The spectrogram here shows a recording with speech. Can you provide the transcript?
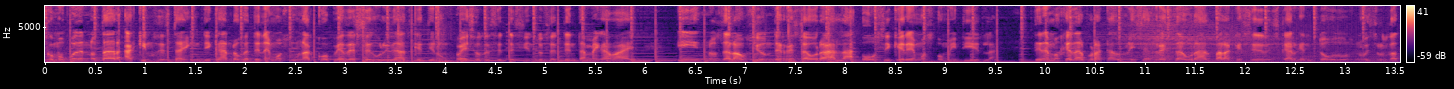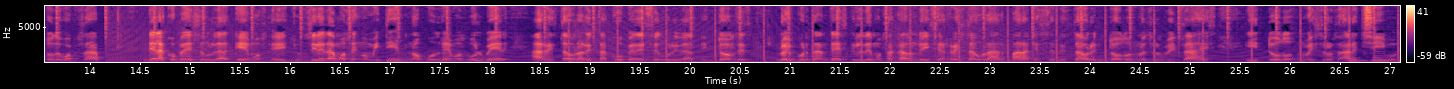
Como pueden notar, aquí nos está indicando que tenemos una copia de seguridad que tiene un peso de 770 megabytes y nos da la opción de restaurarla o si queremos omitirla. Tenemos que dar por acá donde dice restaurar para que se descarguen todos nuestros datos de WhatsApp de la copia de seguridad que hemos hecho. Si le damos en omitir no podremos volver a restaurar esta copia de seguridad. Entonces lo importante es que le demos acá donde dice restaurar para que se restauren todos nuestros mensajes y todos nuestros archivos.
